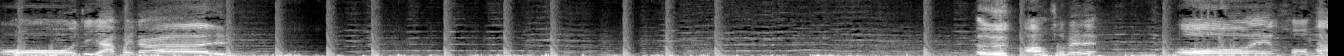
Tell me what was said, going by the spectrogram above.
โอ้จะยากไปไห เออเอาสำเร็จเลยโอ้ยขอพา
